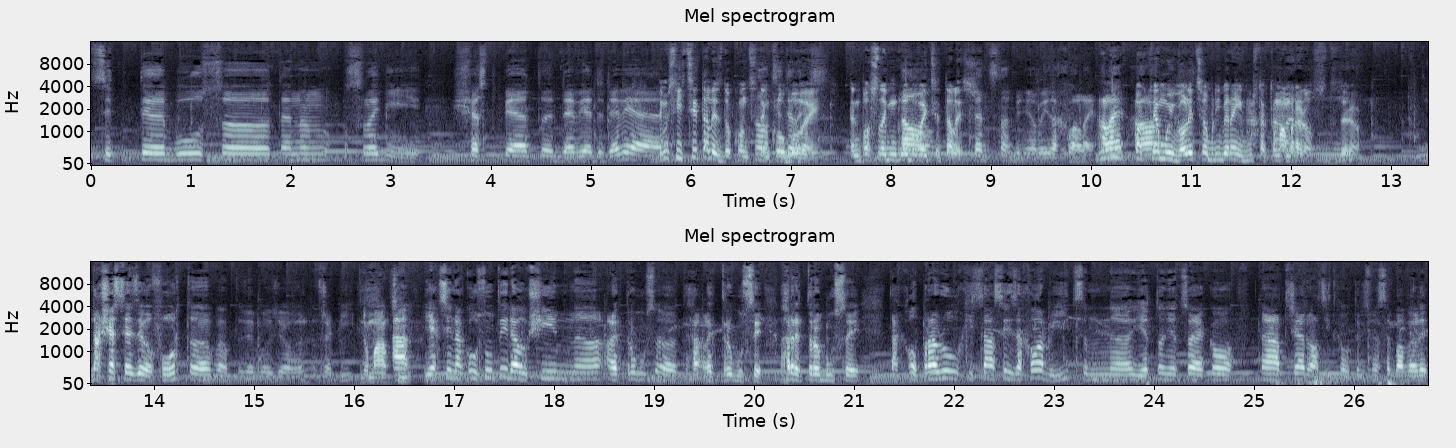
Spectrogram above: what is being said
Citybus eh, ten poslední 6599. Ty myslíš Citalis dokonce, No, ten. Citalis. Ten poslední kloubový Citalis. Ten snad by měl být zachvalej. Ale Ale tak to je a, můj velice oblíbený vůz, tak to mám radost. Teda. Na 6 jezdil furt, eh, protože byl že v řepí. Domácí. A jak si nakousnou ty další eh, elektrobus, eh, elektrobusy a retrobusy, tak opravdu chystá se jich zachovat víc. Je to něco jako ta 23, o který jsme se bavili,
